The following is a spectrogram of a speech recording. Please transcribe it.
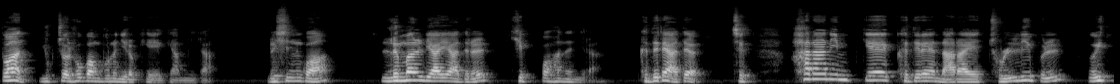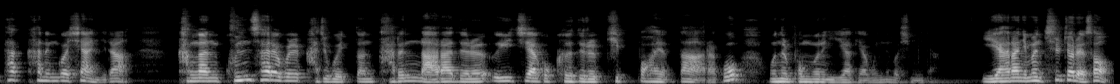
또한 6절 후반부는 이렇게 얘기합니다. 르신과 르말리아의 아들을 기뻐하느니라. 그들의 아들, 즉 하나님께 그들의 나라의 존립을 의탁하는 것이 아니라 강한 군사력을 가지고 있던 다른 나라들을 의지하고 그들을 기뻐하였다라고 오늘 본문은 이야기하고 있는 것입니다. 이에 하나님은 7절에서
